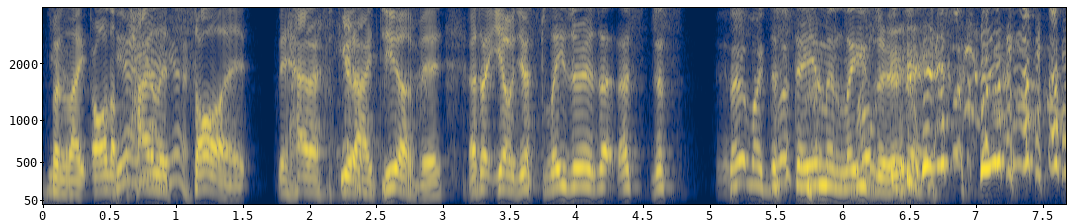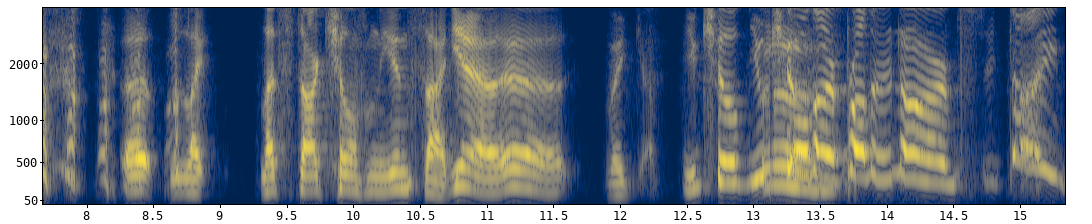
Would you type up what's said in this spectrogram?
But Yeah. like all the Yeah, yeah, pilots yeah. saw it, they had a good Yeah. idea of it. It's like, yo, just laser is that? Let's just They're like, just let's stay him in roast his laser. ass. uh, like, let's start killing from the inside. Yeah, yeah. Like you killed, you killed Uh. our brother in arms. You died.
